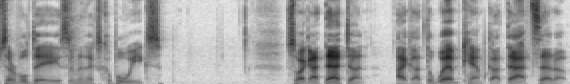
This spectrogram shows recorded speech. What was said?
several days in the next couple weeks. So I got that done. I got the webcam, got that set up.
